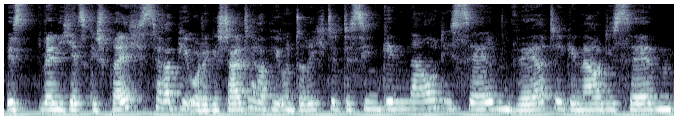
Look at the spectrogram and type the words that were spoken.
ist, wenn ich jetzt Gesprächstherapie oder Gestalttherapie unterrichte, das sind genau dieselben Werte, genau dieselben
